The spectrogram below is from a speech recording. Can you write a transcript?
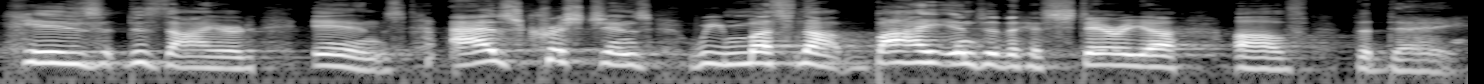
his desired ends. As Christians, we must not buy into the hysteria of the day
